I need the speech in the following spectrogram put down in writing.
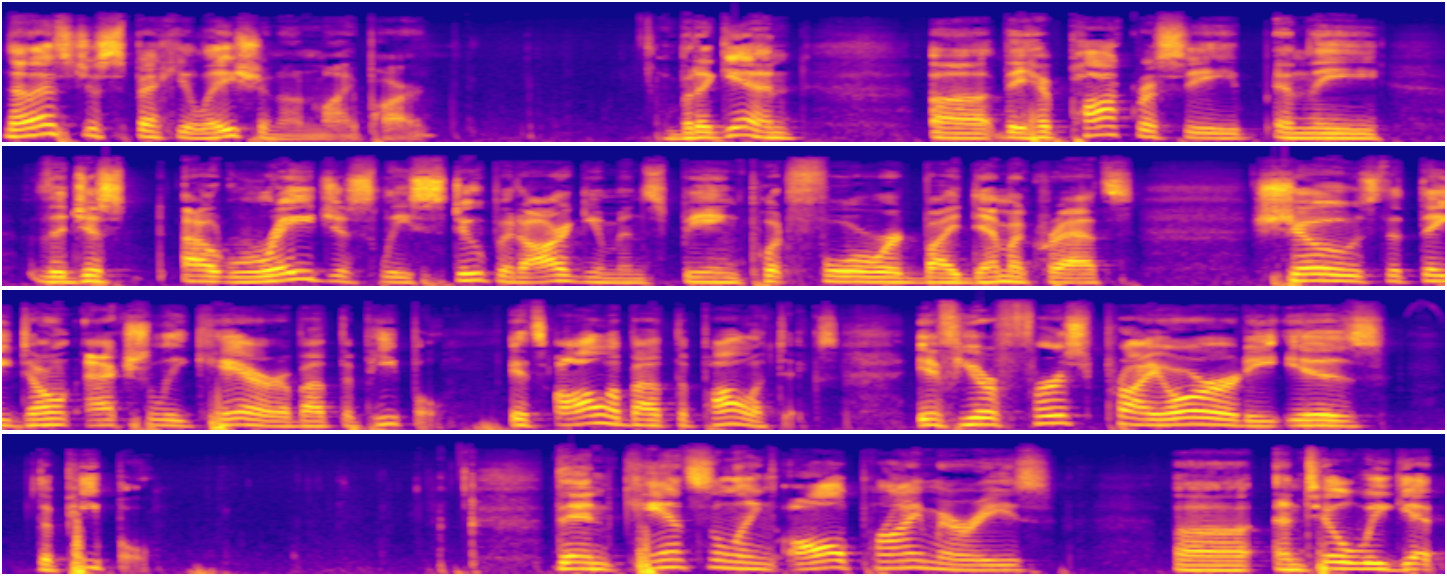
Now, that's just speculation on my part. But again, uh, the hypocrisy and the the just outrageously stupid arguments being put forward by Democrats shows that they don't actually care about the people. It's all about the politics. If your first priority is the people, then canceling all primaries uh, until we get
